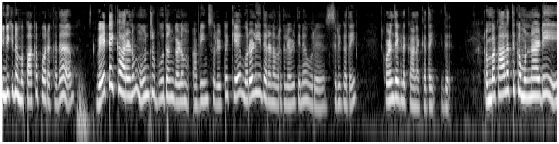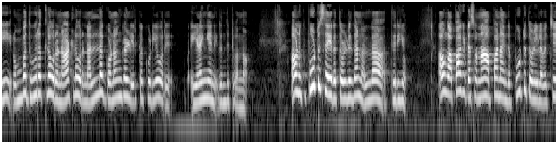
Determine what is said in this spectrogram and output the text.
இன்னைக்கு நம்ம பார்க்க போகிற கதை வேட்டைக்காரனும் மூன்று பூதங்களும் அப்படின்னு சொல்லிட்டு கே. முரளிதரன் அவர்கள் எழுதின ஒரு சிறுகதை குழந்தைகளுக்கான கதை இது. ரொம்ப காலத்துக்கு முன்னாடி ரொம்ப தூரத்தில் ஒரு நாட்டில் ஒரு நல்ல குணங்கள் இருக்கக்கூடிய ஒரு இளைஞன் இருந்துட்டு வந்தான். அவனுக்கு பூட்டு செய்கிற தொழில் தான் நல்லா தெரியும். அவங்க அப்பா கிட்ட சொன்னால் அப்பா நான் இந்த பூட்டு தொழிலை வச்சு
